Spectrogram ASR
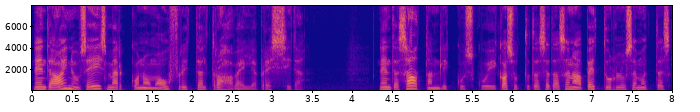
Nende ainus eesmärk on oma ohvritelt raha välja pressida Nende saatanlikkus, kui kasutada seda sõna petturluse mõttes,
